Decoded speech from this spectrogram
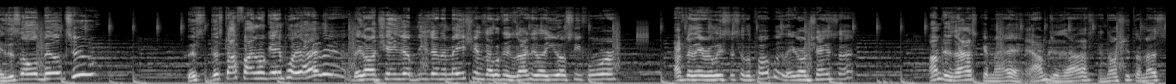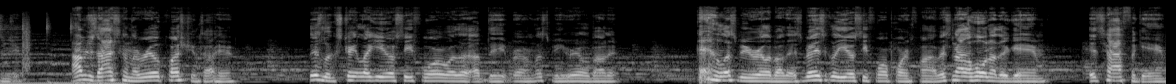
Is this old build too? This this not final gameplay either? They're gonna change up these animations that look exactly like UFC 4 after they release this to the public? They gonna change that? I'm just asking, man. Hey, I'm just asking. Don't shoot the messenger. I'm just asking the real questions out here. This looks straight like UFC 4 with an update, bro. Let's be real about it. Let's be real about it. It's basically UFC 4.5. It's not a whole nother game. It's half a game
